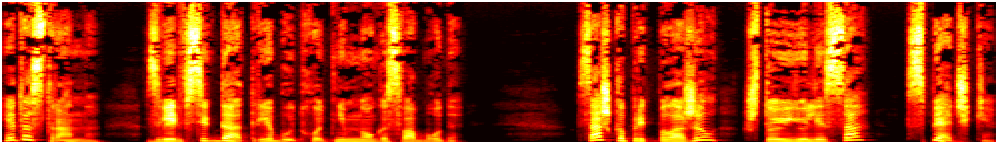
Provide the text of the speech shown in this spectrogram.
Это странно. Зверь всегда требует хоть немного свободы. Сашка предположил, что ее лиса в спячке.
